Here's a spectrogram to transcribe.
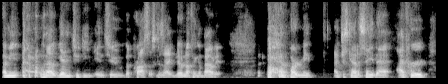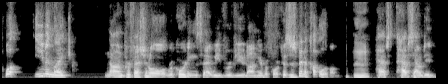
I mean, without getting too deep into the process, because I know nothing about it, pardon me, I just got to say that I've heard, well, even like non-professional recordings that we've reviewed on here before because there's been a couple of them Mm-hmm. have have sounded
